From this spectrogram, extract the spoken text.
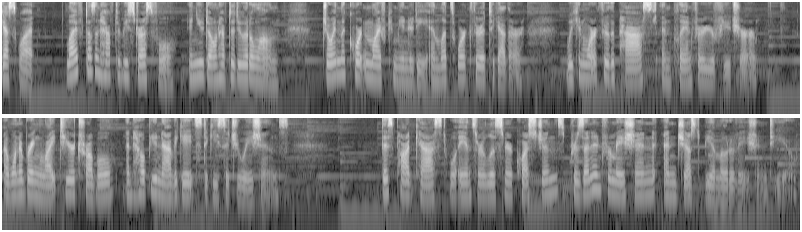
Guess what? Life doesn't have to be stressful, and you don't have to do it alone. Join the Court and Life community and let's work through it together. We can work through the past and plan for your future. I want to bring light to your trouble and help you navigate sticky situations. This podcast will answer listener questions, present information, and just be a motivation to you.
